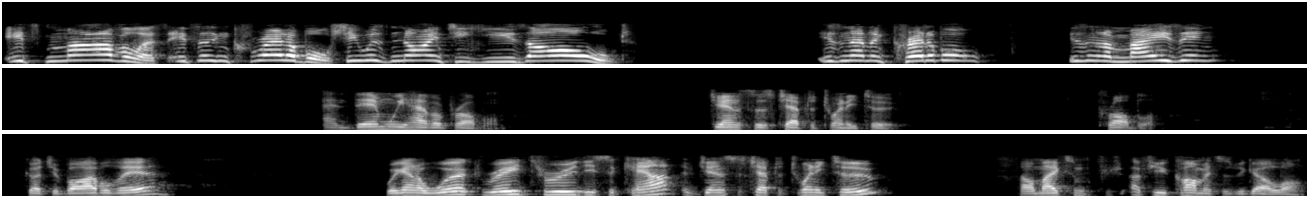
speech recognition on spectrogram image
It's marvelous. It's incredible. She was 90 years old. Isn't that incredible? Isn't it amazing? And then we have a problem. Genesis chapter 22. Problem. Got your Bible there? We're going to work, read through this account of Genesis chapter 22. I'll make some, a few comments as we go along.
